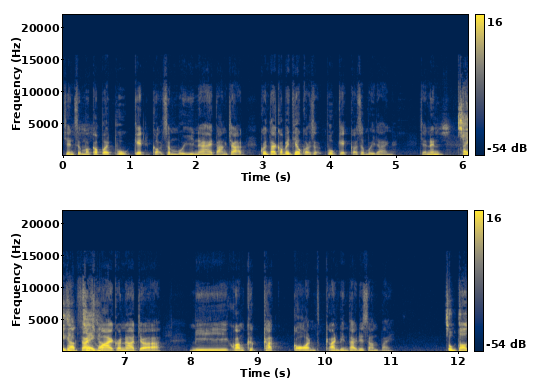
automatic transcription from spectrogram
เช่นสมมติเขาเปิดภูเก็ตเกาะสมุยนะให้ต่างชาติ คนไทยก็ไปเที่ยวเกาะภูเก็ตเกาะสมุยได้ไง ฉะนั้นใช่ครับไทยสมายล์ก็น่าจะมีความคึกคักก่อนการบินไทยด้วยซ้ำไป ถูกต้อง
